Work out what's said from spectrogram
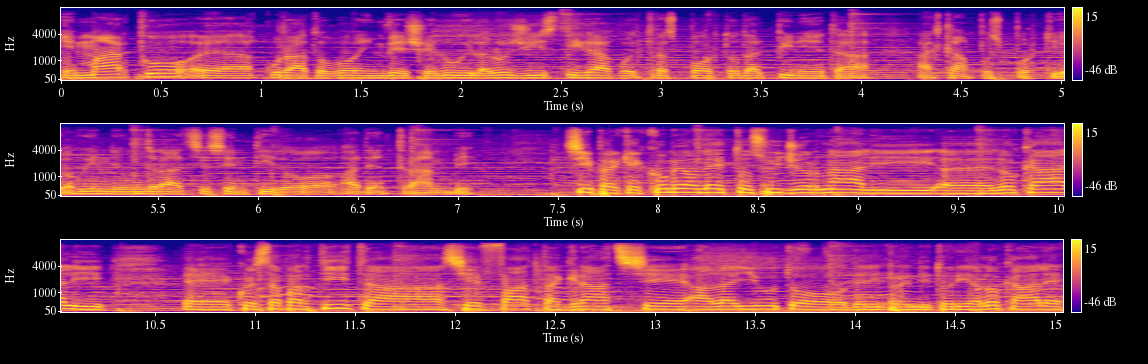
e Marco eh, ha curato poi invece lui la logistica col trasporto dal Pineta al campo sportivo, quindi un grazie sentito ad entrambi. Sì, perché come ho letto sui giornali eh, locali, eh, questa partita si è fatta grazie all'aiuto dell'imprenditoria locale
